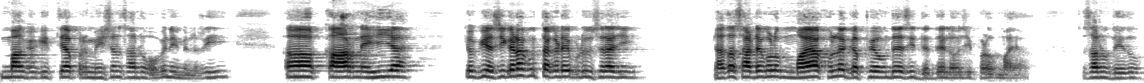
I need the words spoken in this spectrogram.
ਮੰਗ ਕੀਤੀ ਆ ਪਰਮਿਸ਼ਨ ਸਾਨੂੰ ਉਹ ਵੀ ਨਹੀਂ ਮਿਲ ਰਹੀ। ਕਾਰਨ ਇਹੀ ਹੈ ਕਿਉਂਕਿ ਅਸੀਂ ਕਿਹੜਾ ਕੋਈ ਤਕੜੇ ਪ੍ਰੋਡਿਊਸਰ ਆ ਜੀ? ਜਾਂ ਤਾਂ ਸਾਡੇ ਕੋਲ ਮਾਇਆ ਖੁੱਲੇ ਗੱਫੇ ਹੁੰਦੇ, ਅਸੀਂ ਦਿੰਦੇ ਲਓ ਜੀ, ਫੜੋ ਮਾਇਆ, ਤੇ ਸਾਨੂੰ ਦੇ ਦਿਓ।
